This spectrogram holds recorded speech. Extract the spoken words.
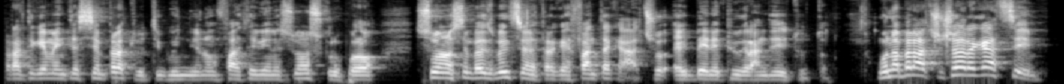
praticamente sempre a tutti, quindi non fatevi nessuno scrupolo, sono sempre a disposizione perché fantacalcio è il bene più grande di tutto. Un abbraccio, ciao ragazzi!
